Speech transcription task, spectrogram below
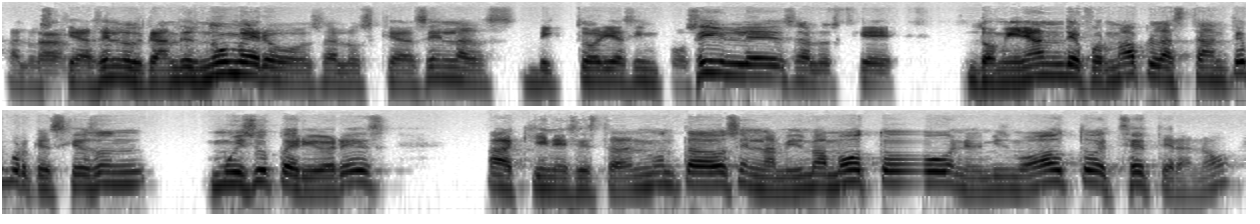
A los que hacen los grandes números, a los que hacen las victorias imposibles, a los que dominan de forma aplastante, porque es que son muy superiores a quienes están montados en la misma moto, en el mismo auto, etcétera, ¿no?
